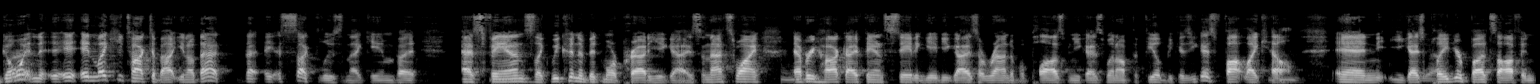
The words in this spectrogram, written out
going and like you talked about, you know that that it sucked losing that game, but as fans, like we couldn't have been more proud of you guys. And that's why every Hawkeye fan stayed and gave you guys a round of applause when you guys went off the field because you guys fought like hell and you guys Yeah. played your butts off. And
